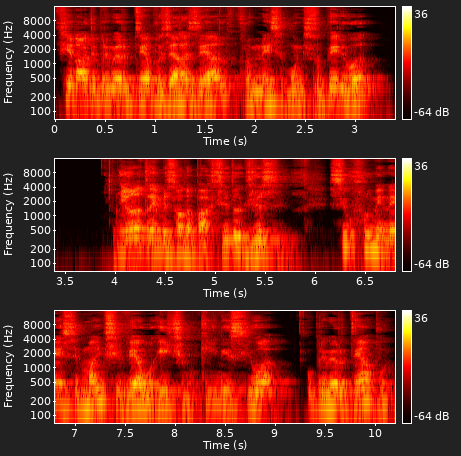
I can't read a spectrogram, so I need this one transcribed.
Final de primeiro tempo 0 a 0 Fluminense muito superior. Em outra transmissão da partida eu disse: se o Fluminense mantiver o ritmo que iniciou o primeiro tempo,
